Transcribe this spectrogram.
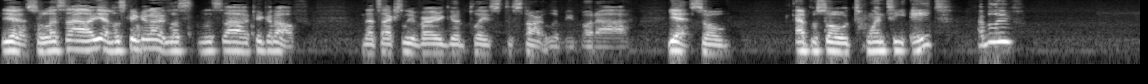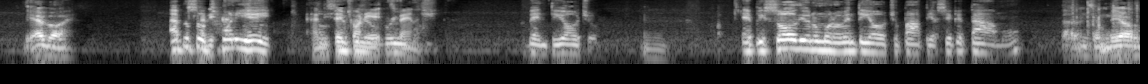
Yeah, so let's uh yeah, let's kick it out. Let's let's uh kick it off. That's actually a very good place to start, Libby. But uh yeah, so episode twenty eight, I believe. Yeah, boy. Episode How do you- twenty eight. How do you say 28 in Infinite Spanish? 28. Mhm. Episodio número 28, papi. Así que estamos. That encendió.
